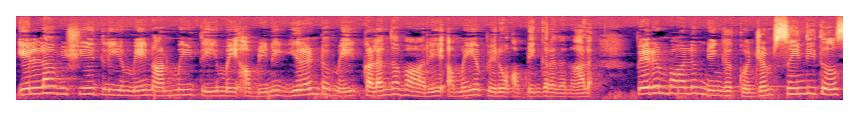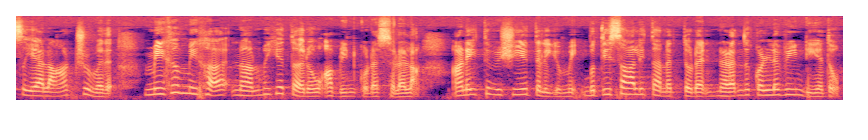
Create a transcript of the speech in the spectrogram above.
எல்லா விஷயத்துலேயுமே நன்மை தீமை அப்படின்னு இரண்டுமே கலந்தவாறே அமையப்பெறும் அப்படிங்கிறதுனால பெரும்பாலும் நீங்கள் கொஞ்சம் சிந்தித்து செயலாற்றுவது மிக மிக நன்மையை தரும் அப்படின்னு கூட சொல்லலாம். அனைத்து விஷயத்திலையுமே புத்திசாலித்தனத்துடன் நடந்து கொள்ள வேண்டியதும்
